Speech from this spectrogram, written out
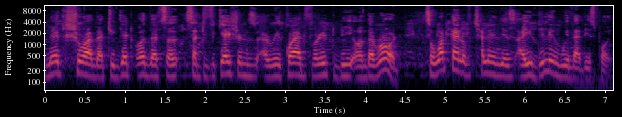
make sure that you get all the certifications required for it to be on the road. So, what kind of challenges are you dealing with at this point?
